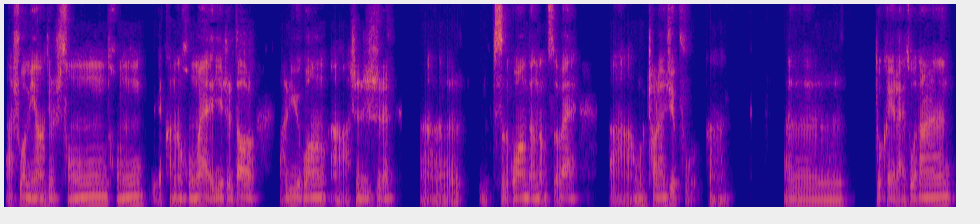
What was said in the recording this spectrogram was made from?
啊说明啊，就是从红可能红外一直到啊绿光啊，甚至是呃。紫光等等紫外啊，我们超连续谱，嗯嗯，都可以来做。当然，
